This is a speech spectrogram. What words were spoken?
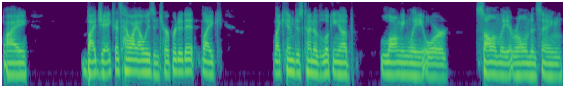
by by Jake. That's how I always interpreted it. Like like him just kind of looking up longingly or solemnly at Roland and saying,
